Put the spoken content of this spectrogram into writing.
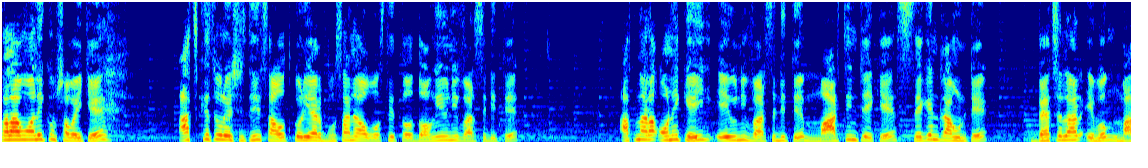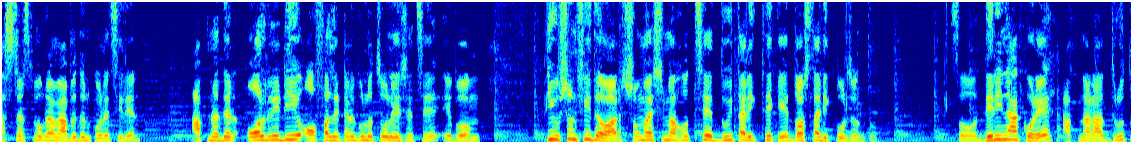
সালামু আলাইকুম সবাইকে। আজকে চলে এসেছি সাউথ কোরিয়ার বুসানে অবস্থিত দং ইউনিভার্সিটিতে। আপনারা অনেকেই এই ইউনিভার্সিটিতে মার্চিন টেকে সেকেন্ড রাউন্ডে ব্যাচেলার এবং মাস্টার্স প্রোগ্রামে আবেদন করেছিলেন। আপনাদের অলরেডি অফার লেটারগুলো চলে এসেছে এবং টিউশন ফি দেওয়ার সময়সীমা হচ্ছে দুই তারিখ থেকে দশ তারিখ পর্যন্ত। সো দেরি না করে আপনারা দ্রুত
